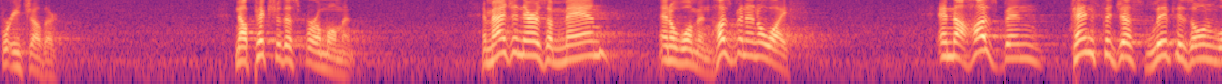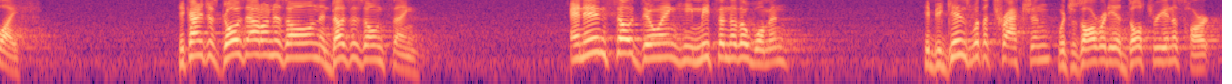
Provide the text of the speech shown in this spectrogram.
for each other. Now, picture this for a moment. Imagine there is a man and a woman, husband and a wife. And the husband tends to just live his own life. He kind of just goes out on his own and does his own thing. And in so doing, he meets another woman. He begins with attraction, which is already adultery in his heart,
